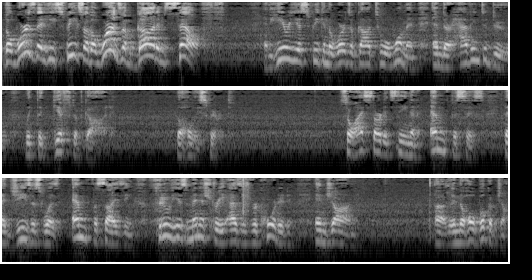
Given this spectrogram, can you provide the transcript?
The words that he speaks are the words of God himself. And here he is speaking the words of God to a woman, and they're having to do with the gift of God, the Holy Spirit. So I started seeing an emphasis that Jesus was emphasizing through his ministry as is recorded in John, uh, in the whole book of John.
